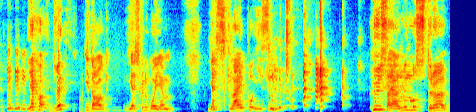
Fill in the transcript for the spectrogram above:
Jeg kan, du vet, i dag Jeg skulle gå hjem. Jeg sklei på isen. Huseieren min må strø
